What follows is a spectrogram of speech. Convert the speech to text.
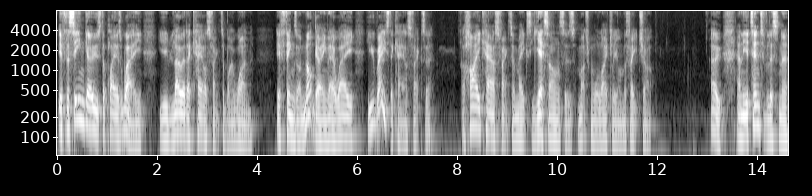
If the scene goes the player's way, you lower the chaos factor by 1. If things are not going their way, you raise the chaos factor. A high chaos factor makes yes answers much more likely on the fate chart. Oh, and the attentive listener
